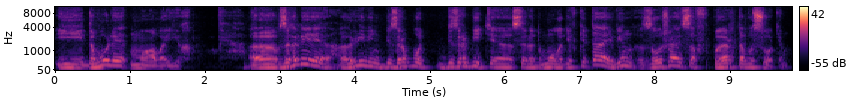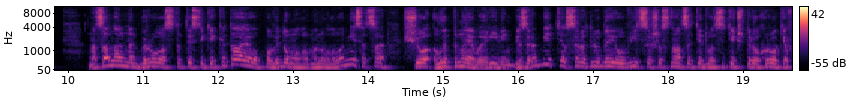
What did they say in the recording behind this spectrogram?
і доволі мало їх. Е, Взагалі, рівень безробіття серед молоді в Китаї він залишається вперто високим. Національне бюро статистики Китаю повідомило минулого місяця, що липневий рівень безробіття серед людей у віці 16-24 років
